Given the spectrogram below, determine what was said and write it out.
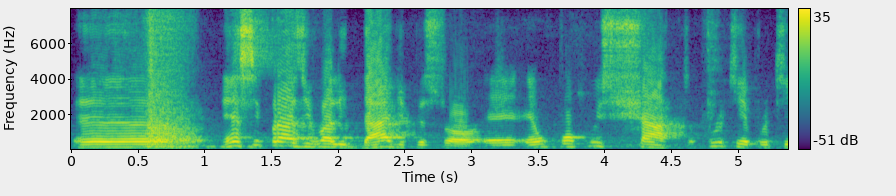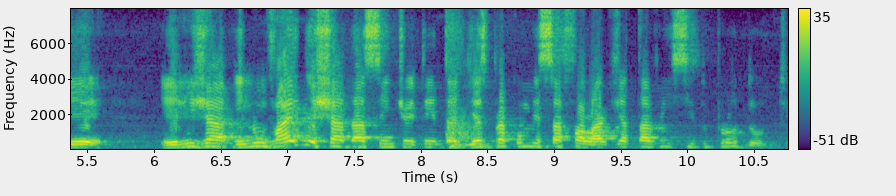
Uh, esse prazo de validade, pessoal, é, é, um pouco chato. Por quê? Porque ele já e não vai deixar dar 180 dias para começar a falar que já está vencido o produto.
